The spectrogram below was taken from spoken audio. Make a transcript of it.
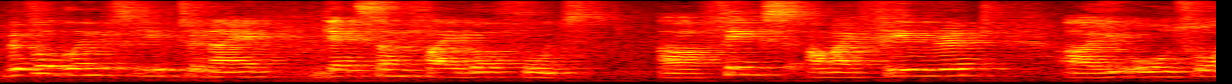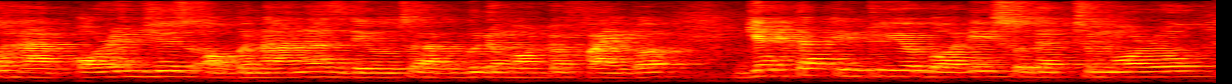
Before going to sleep tonight, get some fiber foods. Uh, figs are my favorite. Uh, you also have oranges or bananas, they also have a good amount of fiber. Get that into your body so that tomorrow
